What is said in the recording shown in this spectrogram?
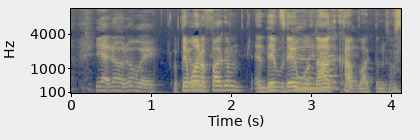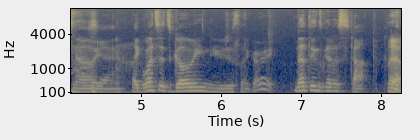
Yeah. No. No way. if they Really? want to fuck them, and they It's they will not happen. cock block themselves. No. Yeah. Like once it's going, you're just like, all right, nothing's gonna stop. Yeah,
